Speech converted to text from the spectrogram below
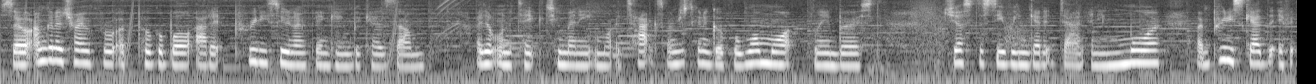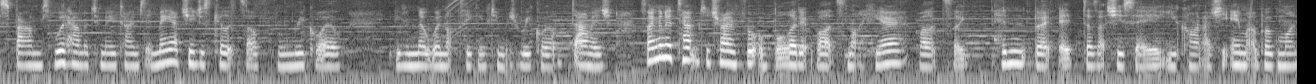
So I'm going to try and throw a Pokeball at it pretty soon I'm thinking because um, I don't want to take too many more attacks. I'm just going to go for one more Flame Burst just to see if we can get it down anymore. I'm pretty scared that if it spams Wood Hammer too many times, it may actually just kill itself from recoil, even though we're not taking too much recoil damage. So I'm going to attempt to try and throw a ball at it while it's not here, while it's like hidden, but it does actually say you can't actually aim at a Pokemon,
